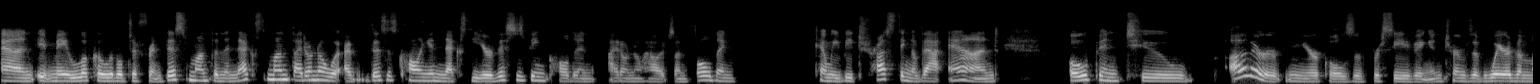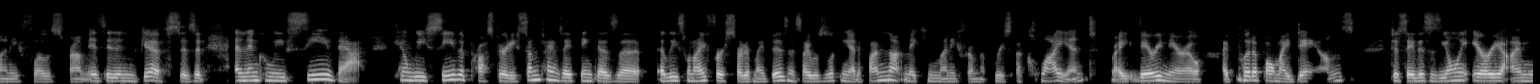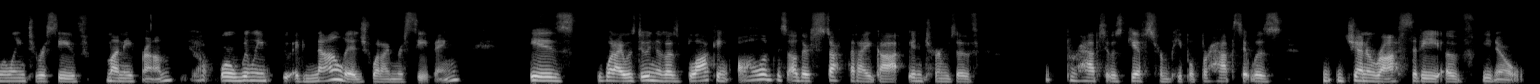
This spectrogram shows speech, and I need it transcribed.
and it may look a little different this month and the next month. I don't know what I, this is calling in next year. This is being called in. I don't know how it's unfolding. Can we be trusting of that and open to other miracles of receiving in terms of where the money flows from? Is it in gifts? Is it and then can we see that can we see the prosperity? Sometimes i think as a at least when i first started my business i was looking at if i'm not making money from a client right very narrow i put up all my dams to say this is the only area I'm willing to receive money from or willing to acknowledge what I'm receiving is what I was doing is I was blocking all of this other stuff that I got in terms of perhaps it was gifts from people, perhaps it was generosity of, you know,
